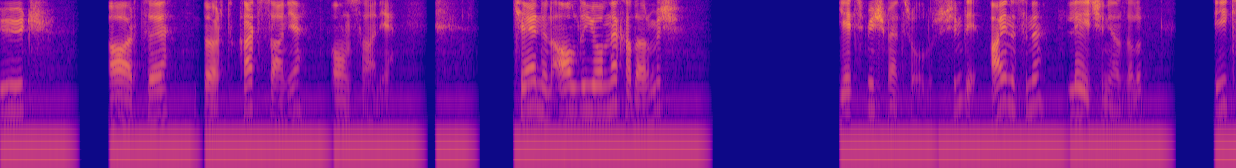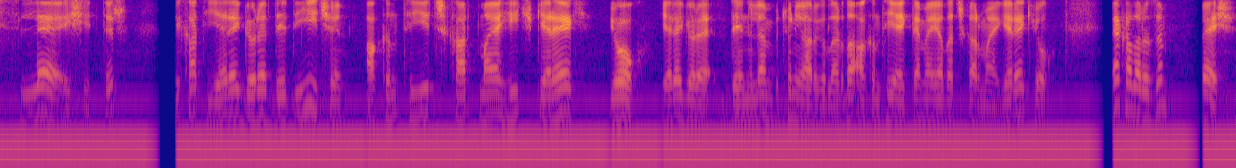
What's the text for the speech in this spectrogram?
3 artı 4. Kaç saniye? 10 saniye. K'nin aldığı yol ne kadarmış? 70 metre olur. Şimdi aynısını L için yazalım. X L eşittir. Dikkat yere göre dediği için akıntıyı çıkartmaya hiç gerek yok. Yere göre denilen bütün yargılarda akıntıyı eklemeye ya da çıkarmaya gerek yok. Ne kadar hızım? 5.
